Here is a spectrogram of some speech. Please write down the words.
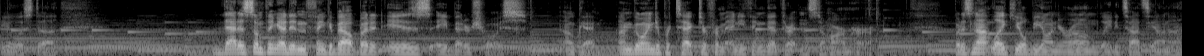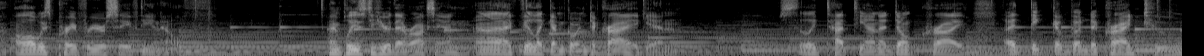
Ilista. That is something I didn't think about, but it is a better choice. Okay, I'm going to protect her from anything that threatens to harm her. But it's not like you'll be on your own, Lady Tatiana. I'll always pray for your safety and health. I'm pleased to hear that, Roxanne. I feel like I'm going to cry again. Silly Tatiana, don't cry. I think I'm going to cry too.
